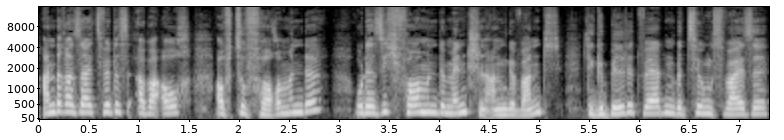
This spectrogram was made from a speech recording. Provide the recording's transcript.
Andererseits wird es aber auch auf zu formende oder sich formende Menschen angewandt, die gebildet werden bzw.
